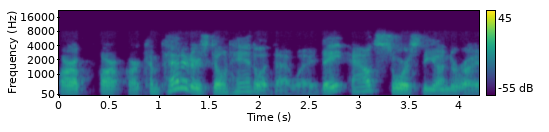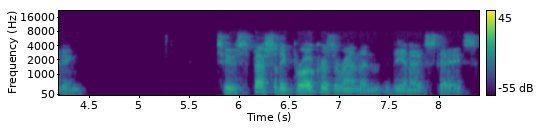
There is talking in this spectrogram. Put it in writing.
Our, our, our competitors don't handle it that way. They outsource the underwriting to specialty brokers around the, the United States.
